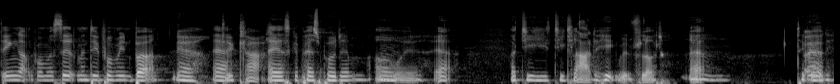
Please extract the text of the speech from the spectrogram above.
er ikke engang på mig selv, men det er på mine børn. Ja, ja, det er klart. At jeg skal passe på dem. Og, Mm. øh, ja. og de, de klarer det helt vildt flot. Ja, Mm. det gør og, de.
